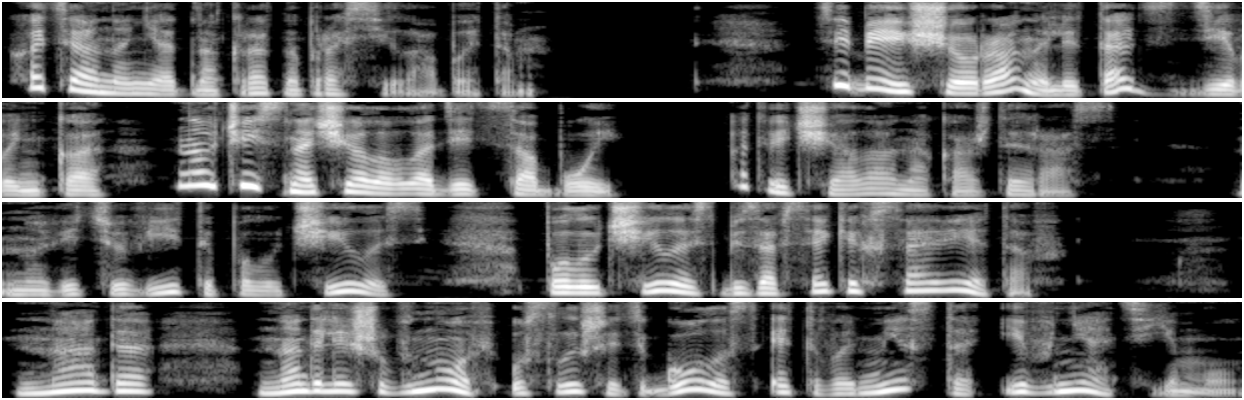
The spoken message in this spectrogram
хотя она неоднократно просила об этом. «Тебе еще рано летать, девонька. Научись сначала владеть собой», — отвечала она каждый раз. Но ведь у Виты получилось, получилось безо всяких советов. Надо, надо лишь вновь услышать голос этого места и внять ему.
